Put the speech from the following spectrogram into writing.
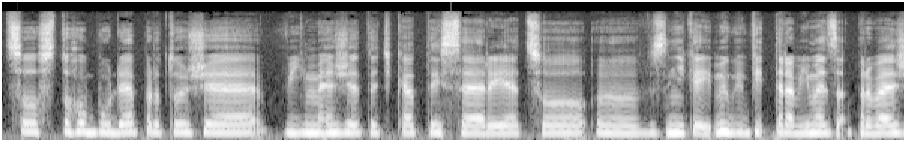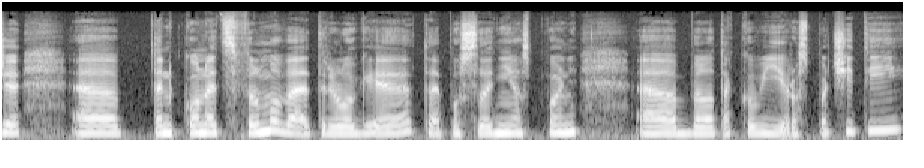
co z toho bude, protože víme, že teďka ty série, co uh, vznikají, my teda víme za prvé, že uh, ten konec filmové trilogie, té poslední aspoň, uh, byl takový rozpačitý,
